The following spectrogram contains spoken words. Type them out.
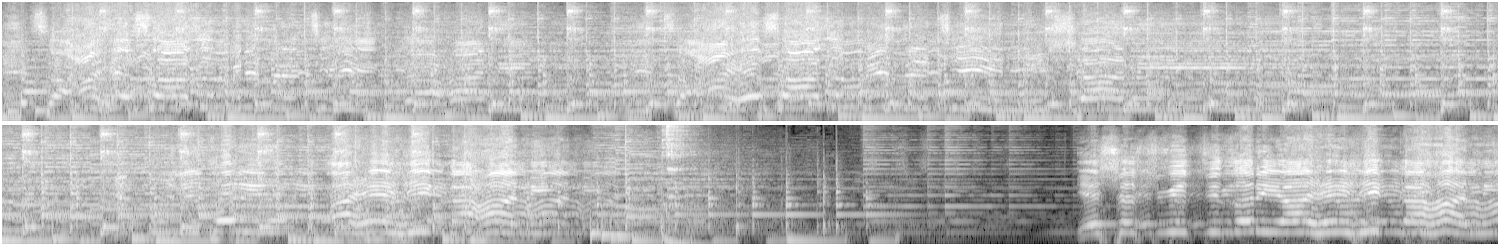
हीच आहे साजन केंद्रची कहाणी. हीच आहे साजन केंद्रची यशस्वीची जरी आहे ही कहाणी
